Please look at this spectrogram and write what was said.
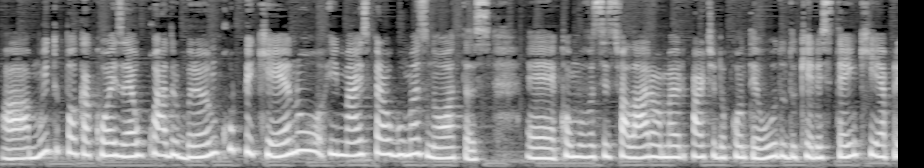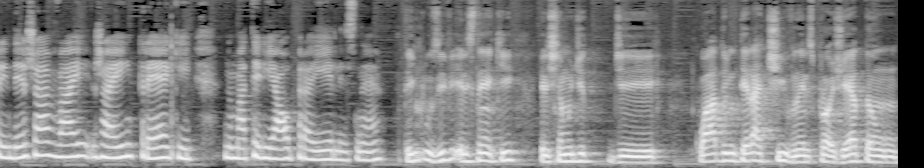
Há muito pouca coisa, é um quadro branco, pequeno e mais para algumas notas. É, como vocês falaram, a maior parte do conteúdo do que eles têm que aprender já vai, já é entregue no material para eles, né? Tem, inclusive, eles têm aqui, eles chamam de, de quadro interativo, né? Eles projetam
